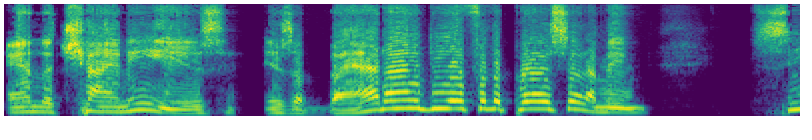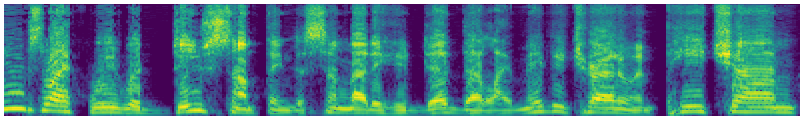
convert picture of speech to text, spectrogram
and the Chinese is a bad idea for the president? I mean, seems like we would do something to somebody who did that, like maybe try to impeach them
